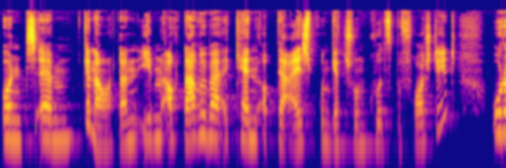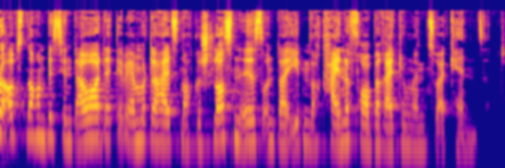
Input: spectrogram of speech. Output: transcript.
Und ähm, genau, dann eben auch darüber erkennen, ob der Eisprung jetzt schon kurz bevorsteht oder ob es noch ein bisschen dauert, der Gebärmutterhals noch geschlossen ist und da eben noch keine Vorbereitungen zu erkennen sind.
